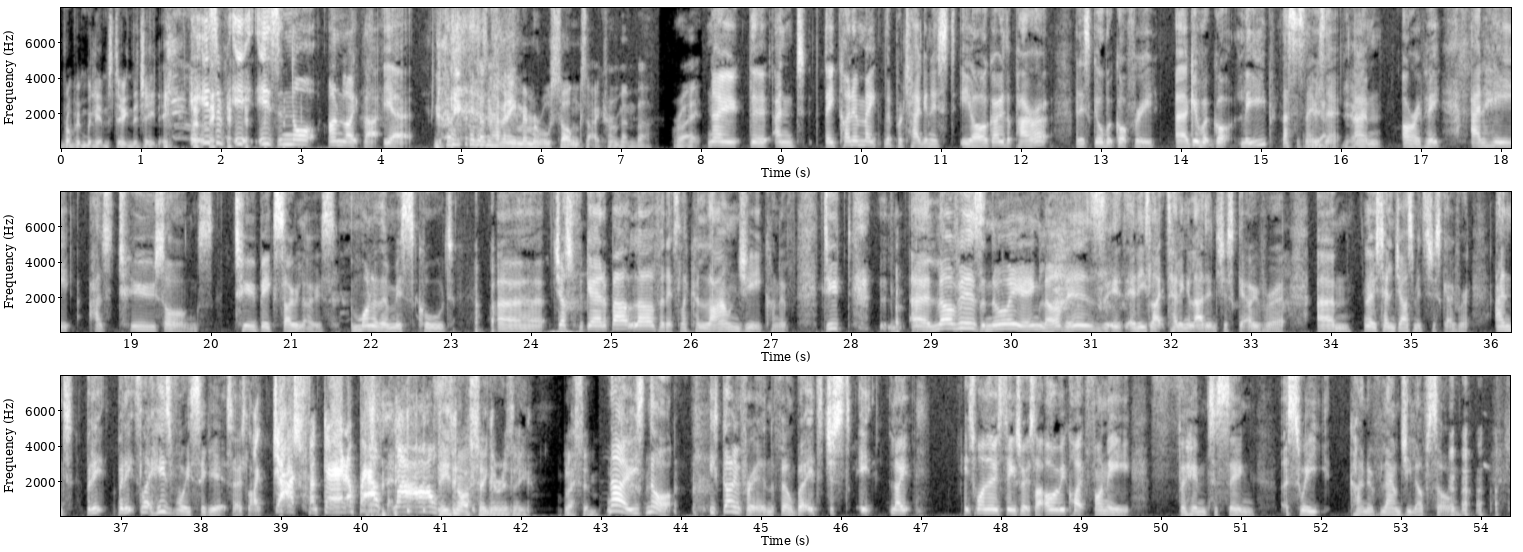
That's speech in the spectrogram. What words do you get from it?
Robin Williams doing the genie. it is. A, it is not unlike that. Yeah. It doesn't, it doesn't have any memorable songs that I can remember, right? No, the and they kind of make the protagonist Iago the parrot, and it's Gilbert Gottfried, uh, Gilbert Gottlieb. That's his name, isn't it? yeah. Um, R.I.P. And he has two songs, two big solos, and one of them is called uh, "Just Forget About Love," and it's like a loungy kind of, dude. Uh, love is annoying. Love is, and he's like telling Aladdin to just get over it. Um, no, he's telling Jasmine to just get over it. And but it, but it's like his voice singing it, so it's like just forget about love. He's not a singer, is he? Bless him. No, he's not. He's going for it in the film, but it's just it like it's one of those things where it's like, oh, it'd be quite funny for him to sing a sweet kind of loungy love song.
